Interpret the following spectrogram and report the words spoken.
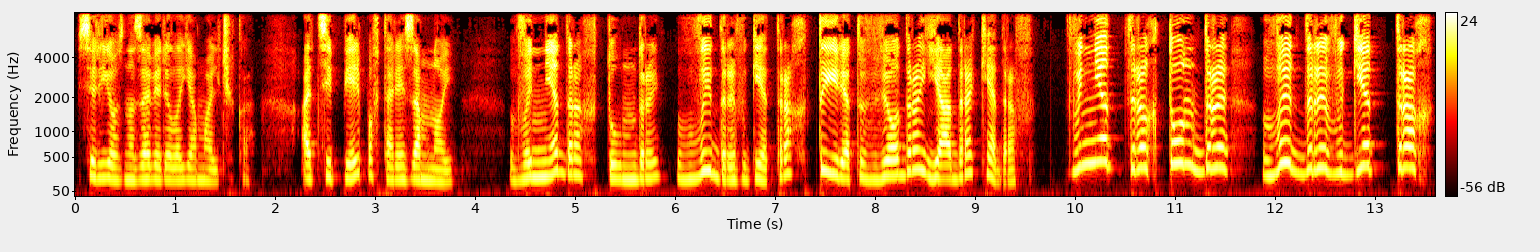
серьезно заверила я мальчика. А теперь повторяй за мной. В недрах тундры, выдры в гетрах, тырят в ведра ядра кедров. В недрах тундры, выдры в гетрах...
